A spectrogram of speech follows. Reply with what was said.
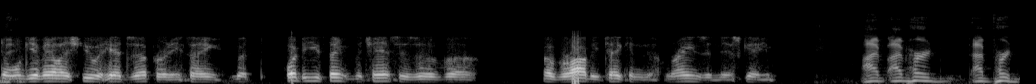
Don't want to give LSU a heads up or anything. But what do you think the chances of uh, of Robbie taking the reins in this game? I've I've heard I've heard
